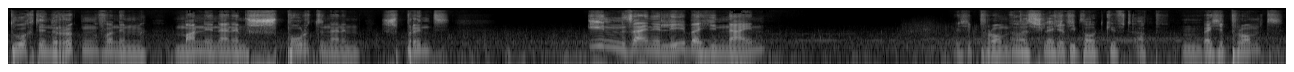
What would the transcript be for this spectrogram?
durch den Rücken von dem Mann in einem Spurt, in einem Sprint in seine Leber hinein. Welche Prompt? Oh, das ist schlecht, Gift, die baut Gift ab. Hm. welche Prompt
